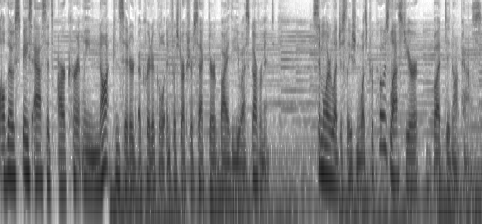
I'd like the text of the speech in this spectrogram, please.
Although space assets are currently not considered a critical infrastructure sector by the U.S. government. Similar legislation was proposed last year but did not pass.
